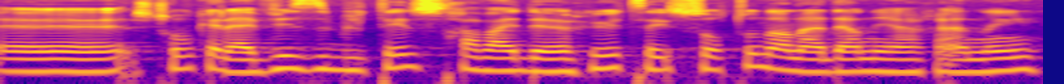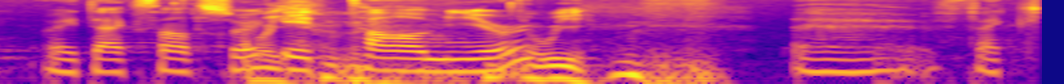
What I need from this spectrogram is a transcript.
euh, je trouve que la visibilité du travail de rue, surtout dans la dernière année, a été accentuée Oui. et tant mieux. Oui. Euh, fait que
